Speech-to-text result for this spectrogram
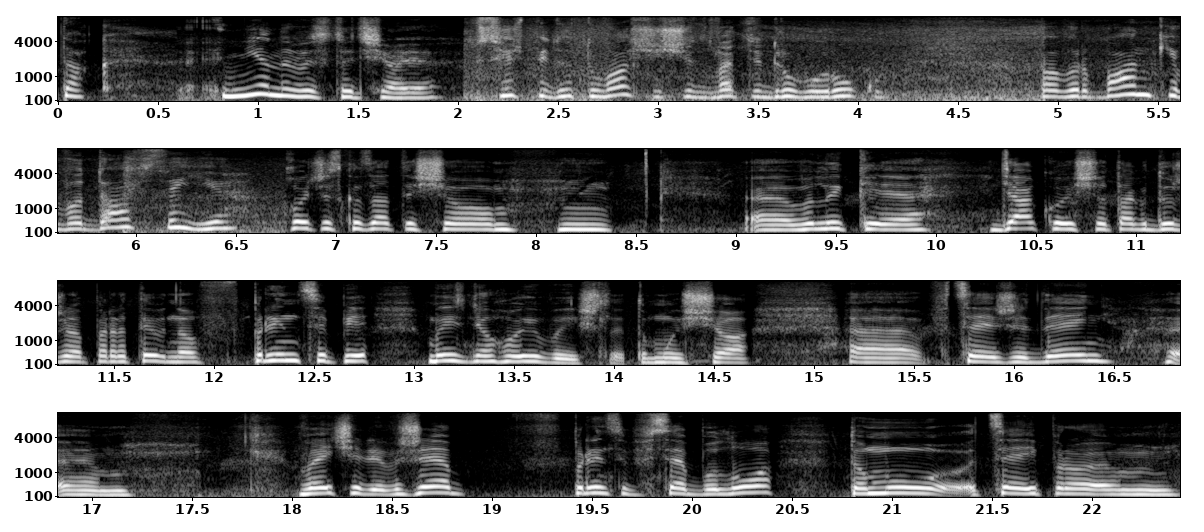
Так. Ні, не вистачає. Все ж підготував ще з 22-го року. Павербанки, вода, все є. Хочу сказати, що м, е, велике дякую, що так дуже оперативно, в принципі, ми з нього і вийшли, тому що е, в цей же день ем, ввечері вже в принципі все було, тому цей про. ем,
